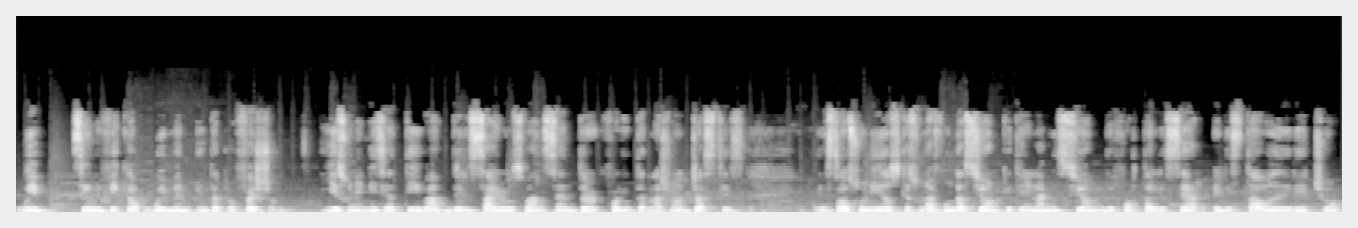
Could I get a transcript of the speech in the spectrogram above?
WIP significa Women in the Profession y es una iniciativa del Cyrus Van Center for International Justice en Estados Unidos, que es una fundación que tiene la misión de fortalecer el Estado de Derecho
